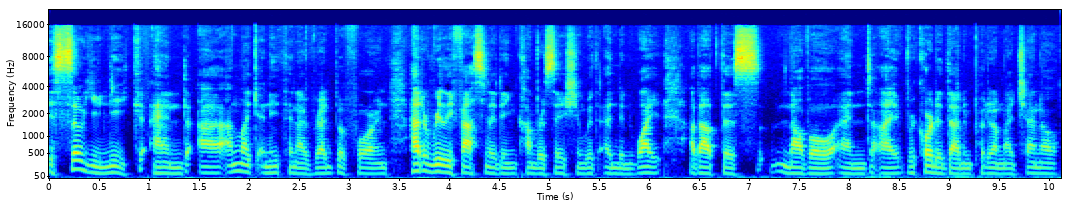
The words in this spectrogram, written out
is so unique and uh, unlike anything I've read before, and had a really fascinating conversation with Edmund White about this novel, and I recorded that and put it on my channel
